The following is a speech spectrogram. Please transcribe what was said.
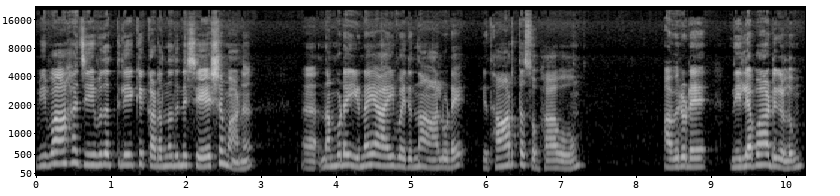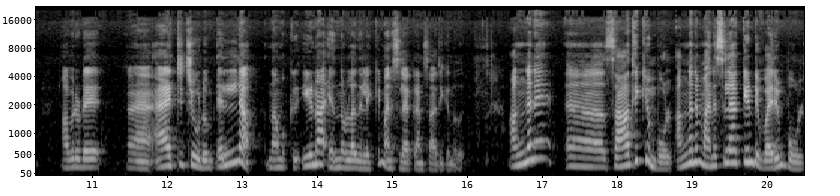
വിവാഹ ജീവിതത്തിലേക്ക് കടന്നതിന് ശേഷമാണ് നമ്മുടെ ഇണയായി വരുന്ന ആളുടെ യഥാർത്ഥ സ്വഭാവവും അവരുടെ നിലപാടുകളും അവരുടെ ആറ്റിറ്റ്യൂഡും എല്ലാം നമുക്ക് ഇണ എന്നുള്ള നിലയ്ക്ക് മനസ്സിലാക്കാൻ സാധിക്കുന്നത്. അങ്ങനെ സാധിക്കുമ്പോൾ അങ്ങനെ മനസ്സിലാക്കേണ്ടി വരുമ്പോൾ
